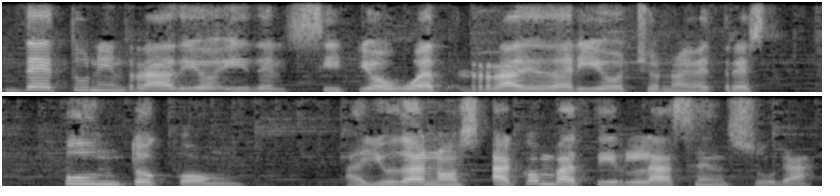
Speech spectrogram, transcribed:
de Tuning Radio y del sitio web Radio Darío 893.com. Ayúdanos a combatir la censura.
